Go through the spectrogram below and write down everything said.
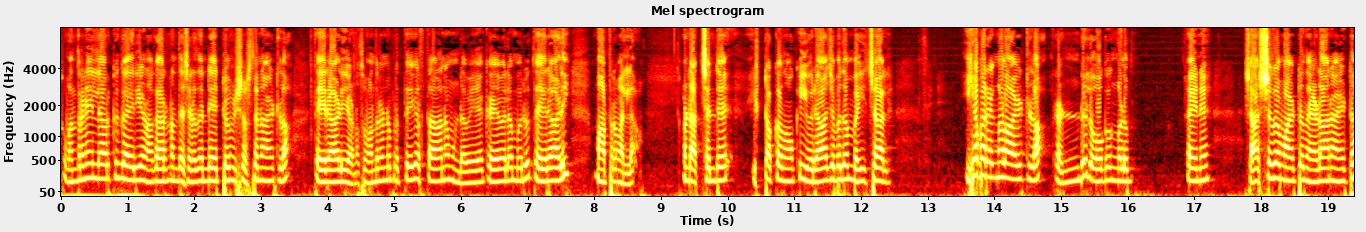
സുമന്ത്രനെ എല്ലാവർക്കും കാര്യമാണ് കാരണം ദശരഥന്റെ ഏറ്റവും വിശ്വസ്തനായിട്ടുള്ള തേരാളിയാണ്. സുമന്ത്രന് പ്രത്യേക സ്ഥാനമുണ്ട്. അവയെ കേവലം ഒരു തേരാളി മാത്രമല്ല. അതുകൊണ്ട് അച്ഛന്റെ ഇഷ്ടമൊക്കെ നോക്കി യുവരാജപഥം വഹിച്ചാൽ ഇഹപരങ്ങളായിട്ടുള്ള രണ്ട് ലോകങ്ങളും അതിന് ശാശ്വതമായിട്ട് നേടാനായിട്ട്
